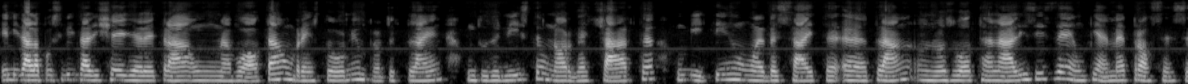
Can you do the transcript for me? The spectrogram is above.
e mi dà la possibilità di scegliere tra una vuota, un brainstorming, un project plan, un to-do list, un org chart, un meeting, un website eh, plan, uno SWOT analysis e un PM process.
